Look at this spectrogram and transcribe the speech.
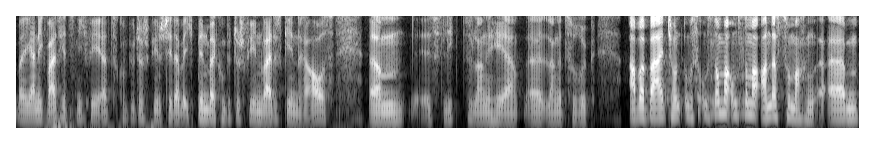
bei Janik weiß ich jetzt nicht, wie er zu Computerspielen steht, aber ich bin bei Computerspielen weitestgehend raus. Ähm, es liegt zu lange her, äh, lange zurück. Aber bei John, um es nochmal um's noch mal anders zu machen, ähm,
